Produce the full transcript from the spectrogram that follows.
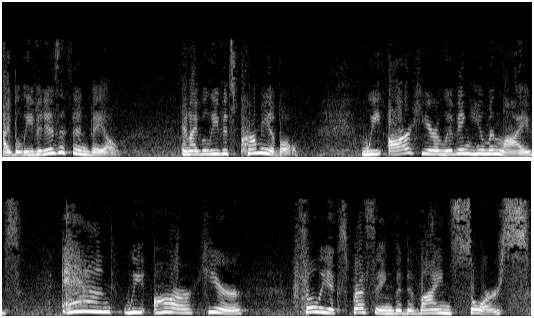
I believe it is a thin veil. And I believe it's permeable. We are here living human lives, and we are here fully expressing the divine source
